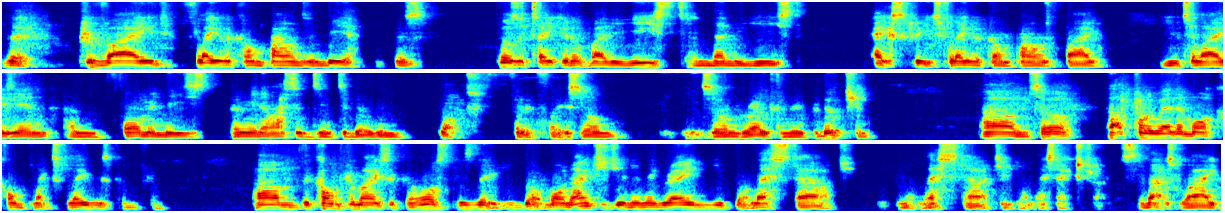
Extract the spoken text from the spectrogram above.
that provide flavor compounds in beer because those are taken up by the yeast, and then the yeast excretes flavor compounds by utilizing and forming these amino acids into building blocks for, for its own its own growth and reproduction. Um, so that's probably where the more complex flavors come from. Um, the compromise, of course, is that you've got more nitrogen in the grain, you've got less starch. You've got less starch, you've got less extract. So that's why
